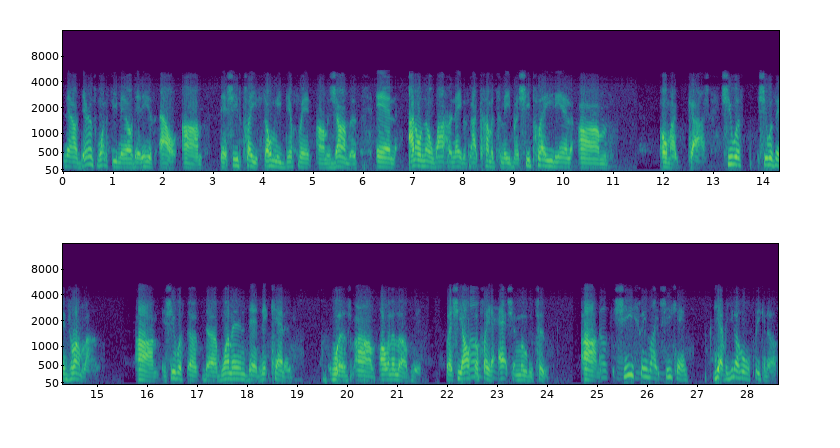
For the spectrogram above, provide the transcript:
now there's one female that is out um that she's played so many different um genres and I don't know why her name is not coming to me, but she played in um oh my gosh. She was she was in Drumline. Um she was the the woman that Nick Cannon was um falling in love with. But she also Okay. played an action movie too. Um Okay. she seems like she can yeah, but you know who I'm speaking of.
